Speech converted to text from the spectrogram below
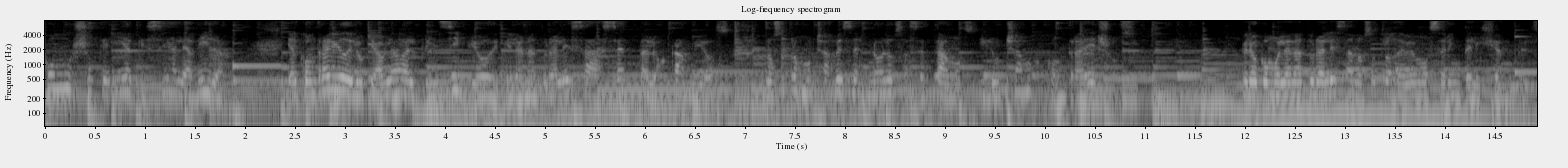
cómo yo quería que sea la vida, y al contrario de lo que hablaba al principio, de que la naturaleza acepta los cambios, nosotros muchas veces no los aceptamos y luchamos contra ellos. Pero como la naturaleza nosotros debemos ser inteligentes.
